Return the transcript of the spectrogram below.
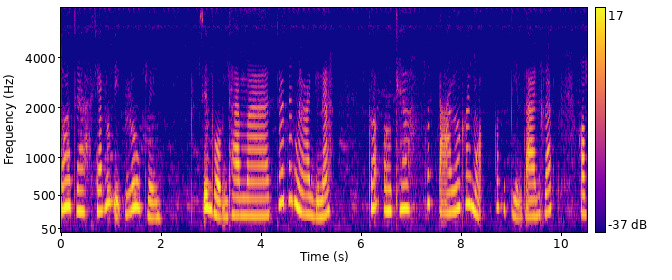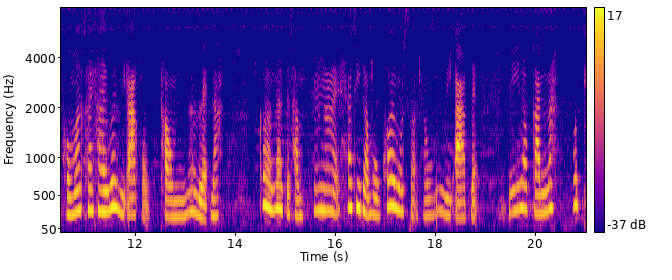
ก็จะแคปรูปอีกรูปหนึ่ง ซึ่งผมทำมาก็ตั้งนานอยู่นะ ก็โอเคก็ตาไม่ค่อยเหมาะก็ไปเปลี่ยนตานะครับของผมว่าคล้ายๆเว่น VR ของทอมนั่นแหละนะ ก็น่าจะทำง่ายๆถ้าที่ทำผมค่อยมาสอนทำเว่น VR แบบนี้แล้วกันนะ โอเค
